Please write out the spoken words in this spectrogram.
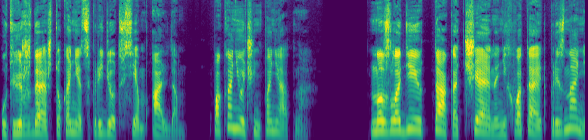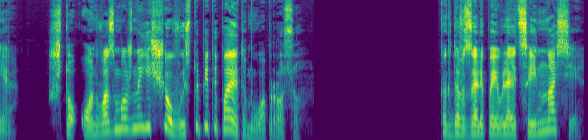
утверждая, что конец придет всем Альдам, пока не очень понятно. Но злодею так отчаянно не хватает признания, что он, возможно, еще выступит и по этому вопросу. Когда в зале появляется Иннаси,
